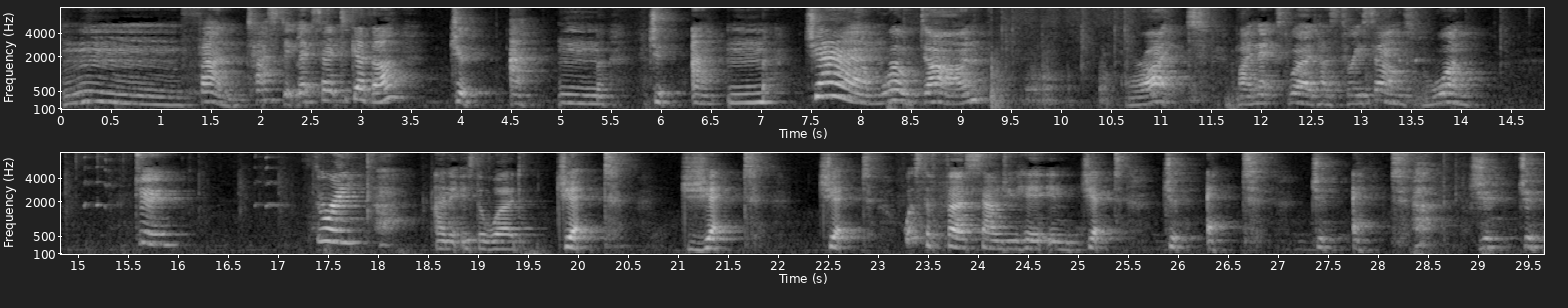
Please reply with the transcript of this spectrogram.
Mmm, fantastic. Let's say it together. J, am, j, am, jam. Well done. Right. My next word has three sounds. One, two, three. And it is the word jet, jet, jet. What's the first sound you hear in jet? Jet, jet, j, j,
